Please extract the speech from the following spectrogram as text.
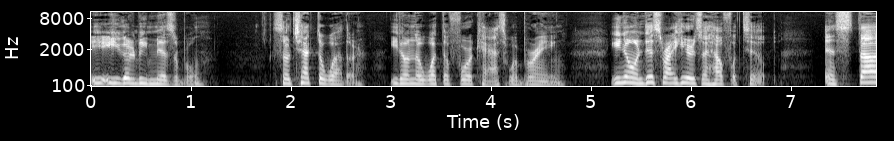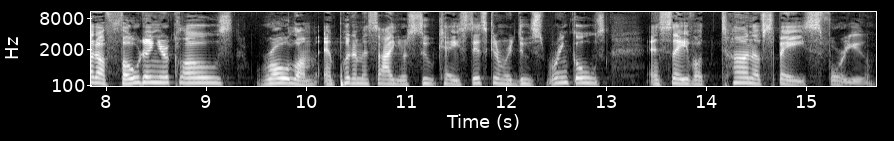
You're going to be miserable. So check the weather. You don't know what the forecast will bring. You know, and this right here is a helpful tip. Instead of folding your clothes, roll them and put them inside your suitcase. This can reduce wrinkles and save a ton of space for you.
